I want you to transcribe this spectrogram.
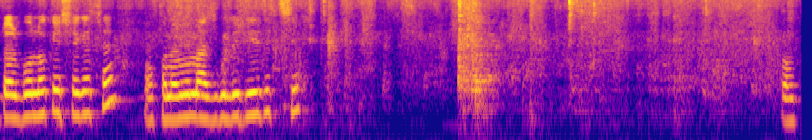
ওটার এসে গেছে। এখন আমি মাছগুলি দিয়ে দিচ্ছি। অল্প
